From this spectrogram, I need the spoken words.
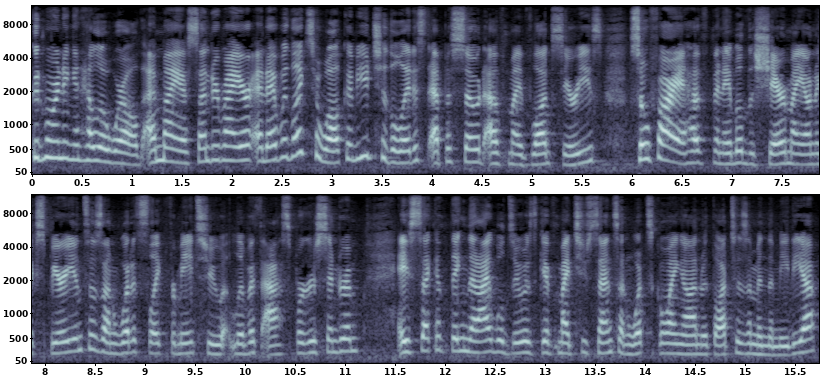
Good morning and hello world. I'm Maya Sundermeyer and I would like to welcome you to the latest episode of my vlog series. So far I have been able to share my own experiences on what it's like for me to live with Asperger's syndrome. A second thing that I will do is give my two cents on what's going on with autism in the media.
